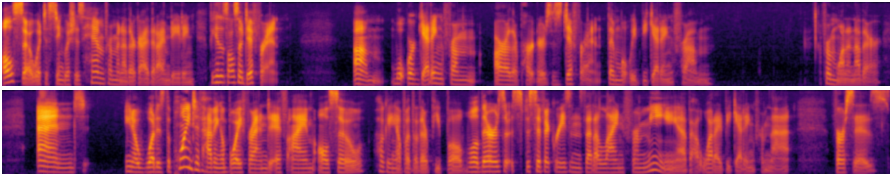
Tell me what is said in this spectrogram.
also what distinguishes him from another guy that i'm dating because it's also different. Um, what we're getting from our other partners is different than what we'd be getting from from one another. And you know, what is the point of having a boyfriend if I'm also hooking up with other people? Well, there's specific reasons that align for me about what I'd be getting from that versus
